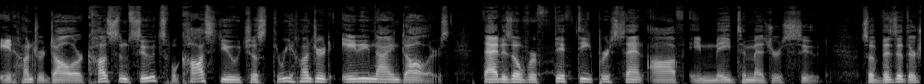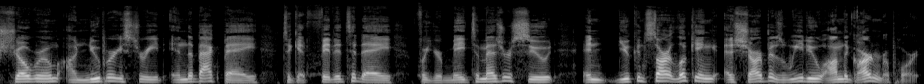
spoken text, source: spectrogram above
$800 custom suits will cost you just $389. That is over 50% off a made to measure suit. So visit their showroom on Newbury Street in the Back Bay to get fitted today for your made to measure suit, and you can start looking as sharp as we do on the Garden Report.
